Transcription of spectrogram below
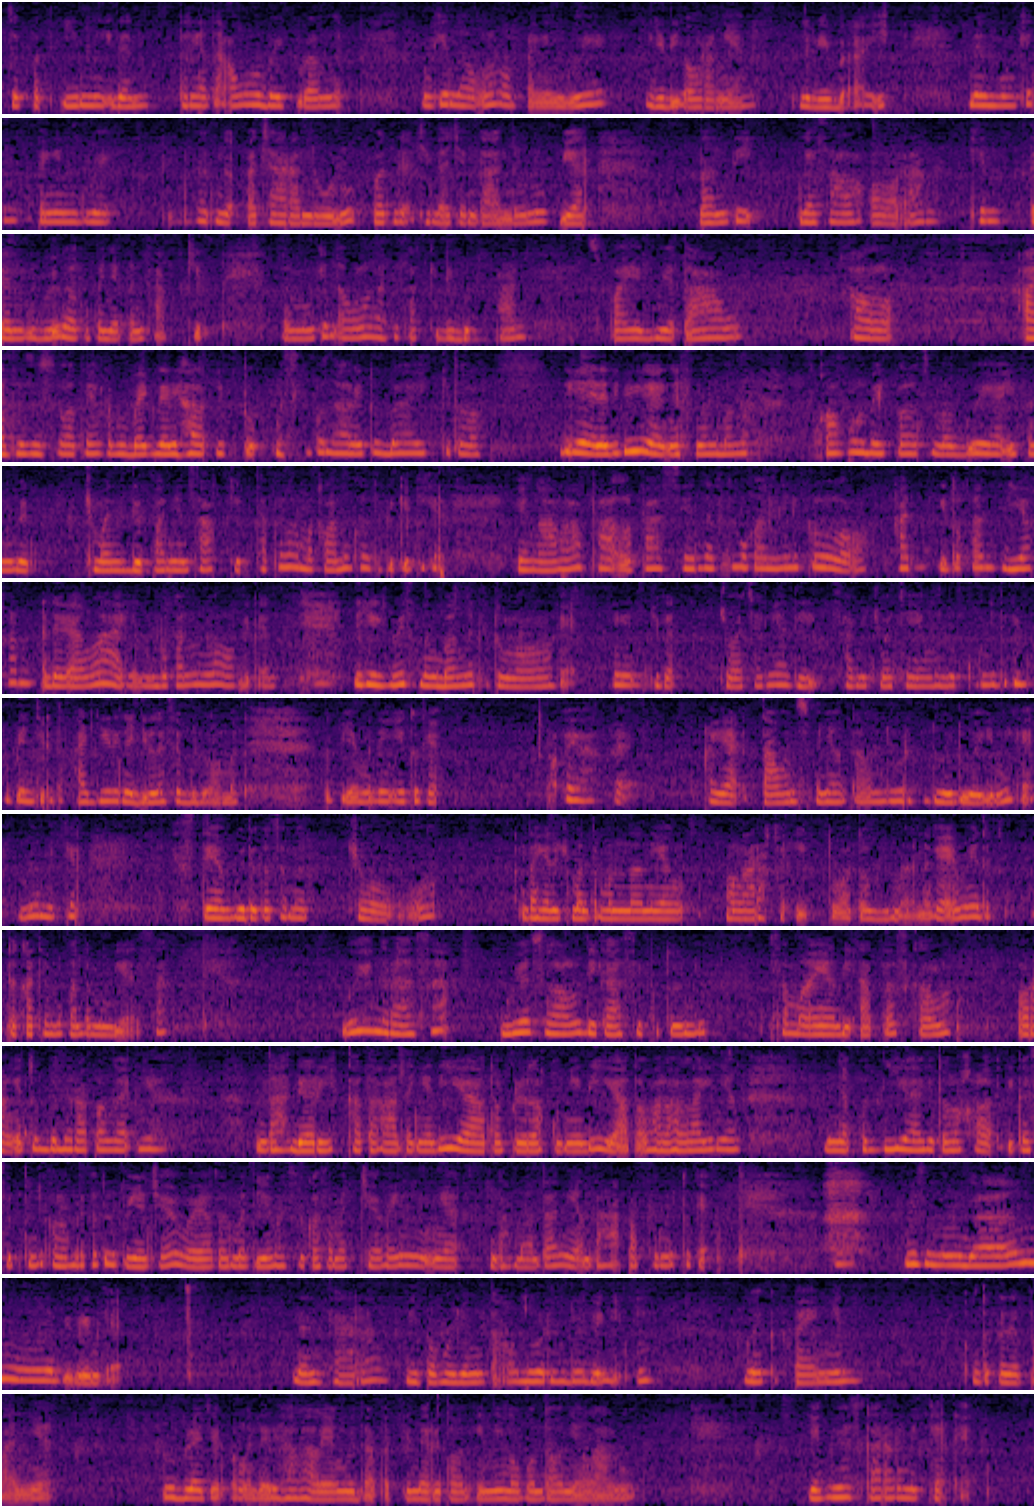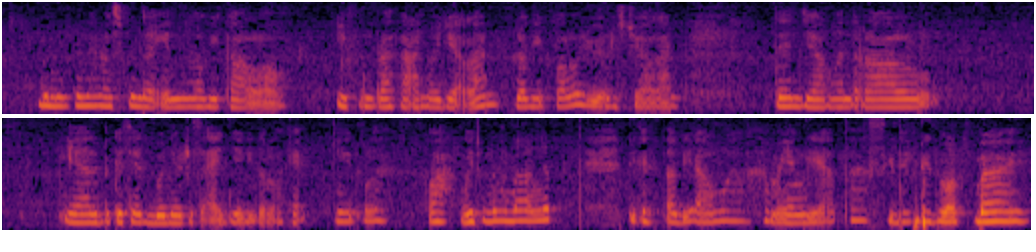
secepat ini dan ternyata Allah baik banget mungkin Allah pengen gue jadi orang yang lebih baik. Dan mungkin pengen gue buat nggak pacaran dulu buat nggak cinta-cintaan dulu biar nanti nggak salah orang mungkin. Dan gue nggak kebanyakan sakit. Dan mungkin Allah ngasih sakit di depan supaya gue tahu kalau ada sesuatu yang lebih baik dari hal itu meskipun hal itu baik gitu loh. Jadi kayak dari gue kayak nggak seneng banget Allah baik banget sama gue ya even gue cuma di depan yang sakit. Tapi lama kelamaan kalau dipikir-pikir ya nggak apa-apa lepasin kan itu bukan milik lo kan? Itu kan dia kan ada yang lain bukan lo gitu kan? Jadi gue seneng banget itu loh. Kayak ini juga cuacanya di sami cuaca yang mendukung. Jadi gue pengen cerita aja nggak jelas ya bodo amat. Tapi yang penting itu kayak apa ya kayak kayak tahun sepanjang tahun 2022 ini kayak gue mikir setiap gue deket sama cowok entah itu cuma temenan yang mengarah ke itu atau gimana. Kayak emang dekat, dekat yang bukan temen biasa. Gue ngerasa gue selalu dikasih petunjuk sama yang di atas kalau orang itu bener apa enggaknya. Entah dari kata-katanya dia atau perilakunya dia atau hal-hal lain yang menyangkut dia gitu loh. Kalau dikasih petunjuk kalau mereka tuh punya cewek atau dia masih suka sama ceweknya entah mantannya entah apa pun itu kayak gue seneng banget gitu kan kayak dan sekarang di penghujung tahun 2022 ini gue kepengen untuk ke depannya gue belajar banget dari hal-hal yang gue dapetin dari tahun ini maupun tahun yang lalu. Ya gue sekarang mikir kayak bener-bener harus gunain logika lo. Even perasaan lo jalan logika lo juga harus jalan. Dan jangan terlalu ya lebih ke set boundaries aja gitu loh. Kayak ya itulah. Wah gue seneng banget dikasih tau di awal sama yang di atas udah gitu doang bye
